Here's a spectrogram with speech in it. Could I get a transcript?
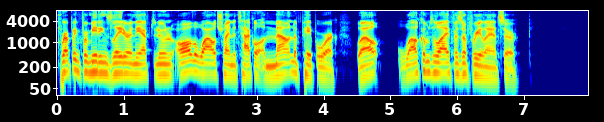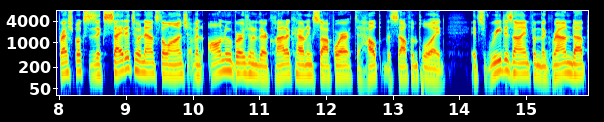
prepping for meetings later in the afternoon, all the while trying to tackle a mountain of paperwork. Well, welcome to life as a freelancer. FreshBooks is excited to announce the launch of an all new version of their cloud accounting software to help the self employed. It's redesigned from the ground up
